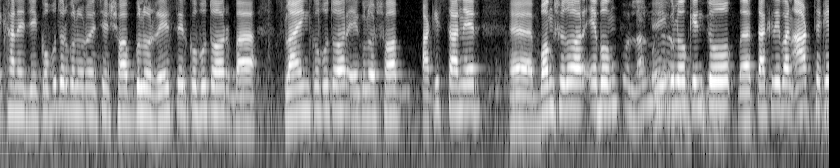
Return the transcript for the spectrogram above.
এখানে যে কবুতরগুলো রয়েছে সবগুলো রেসের কবুতর বা ফ্লাইং কবুতর এগুলো সব পাকিস্তানের আহ, বংশধর এবং এইগুলো কিন্তু তাকরিবান আট থেকে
